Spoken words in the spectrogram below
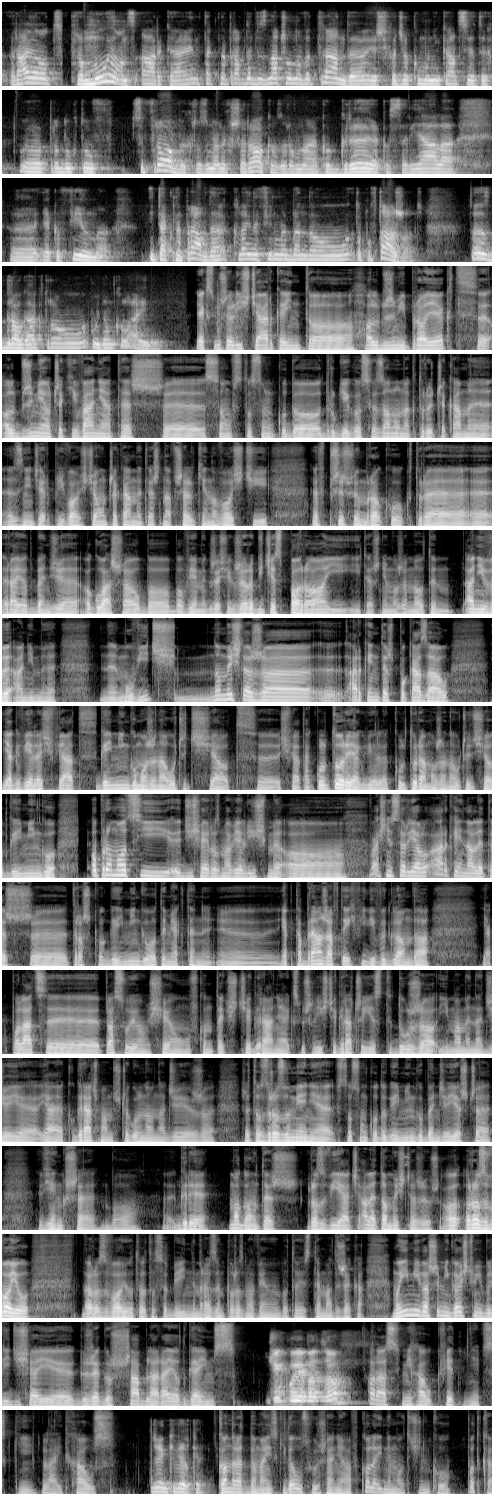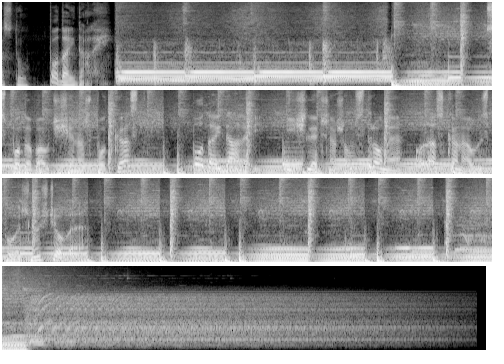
Riot promując Arkane tak naprawdę wyznaczył nowe trendy, jeśli chodzi o komunikację tych e, produktów cyfrowych, rozumianych szeroko, zarówno jako gry, jako seriale, e, jako filmy. I tak naprawdę kolejne firmy będą to powtarzać. To jest droga, którą pójdą kolejni. Jak słyszeliście, Arkane to olbrzymi projekt. Olbrzymie oczekiwania też e, są w stosunku do drugiego sezonu, na który czekamy z niecierpliwością. Czekamy też na wszelkie nowości w przyszłym roku, które e, Riot będzie ogłaszał, bo, bo wiemy, Grzesiek, że robicie sporo i, i też nie możemy o tym ani wy, ani my e, mówić. No myślę, że Arkane też pokazał, jak wiele świat gamingu może nauczyć się od świata kultury, jak wiele kultura może nauczyć się od gamingu. O promocji dzisiaj rozmawialiśmy rozmawialiśmy o właśnie serialu Arkane, ale też e, troszkę o gamingu, o tym jak, ten, e, jak ta branża w tej chwili wygląda, jak Polacy plasują się w kontekście grania. Jak słyszeliście, graczy jest dużo i mamy nadzieję, ja jako gracz mam szczególną nadzieję, że, że to zrozumienie w stosunku do gamingu będzie jeszcze większe, bo gry mogą też rozwijać, ale to myślę, że już o rozwoju, o rozwoju to, to sobie innym razem porozmawiamy, bo to jest temat rzeka. Moimi waszymi gośćmi byli dzisiaj Grzegorz Szabla, Riot Games, Dziękuję bardzo. Oraz Michał Kwietniewski, Lighthouse. Dzięki wielkie. Konrad Domański, do usłyszenia w kolejnym odcinku podcastu Podaj Dalej. Spodobał Ci się nasz podcast? Podaj dalej i śledź naszą stronę oraz kanały społecznościowe.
